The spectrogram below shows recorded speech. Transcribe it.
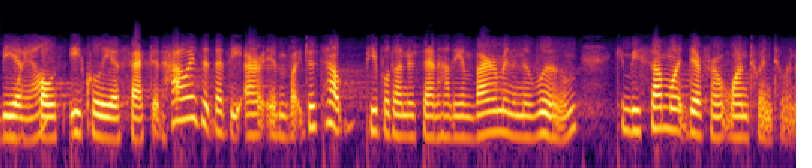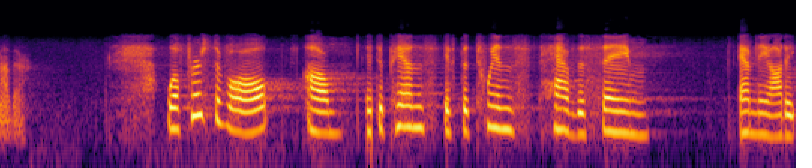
be well, both equally affected? How is it that the just help people to understand how the environment in the womb can be somewhat different one twin to another? Well, first of all, um, it depends if the twins have the same amniotic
